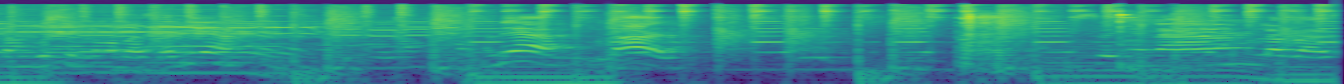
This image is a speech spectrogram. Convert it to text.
batang gusto lumabas. Alia! Alia! Tal! Gusto niya ng labas.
